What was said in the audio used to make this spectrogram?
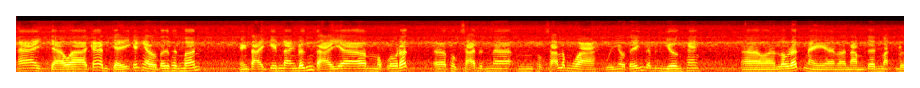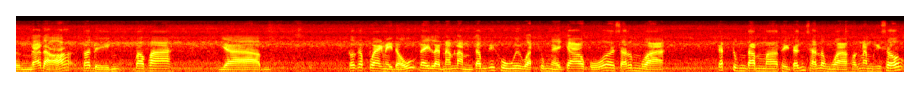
Hi, chào à, các anh chị, các nhà đầu tư thân mến. Hiện tại Kim đang đứng tại à, một lô đất à, thuộc xã Định ừ, thuộc xã Long Hòa, huyện Châu Tiến, tỉnh Bình Dương ha. À, lô đất này là nằm trên mặt đường đá đỏ, có điện, bao pha và có cấp quan đầy đủ. Đây là nằm nằm trong cái khu quy hoạch công nghệ cao của xã Long Hòa, cách trung tâm thị trấn xã Long Hòa khoảng 5 cây số.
